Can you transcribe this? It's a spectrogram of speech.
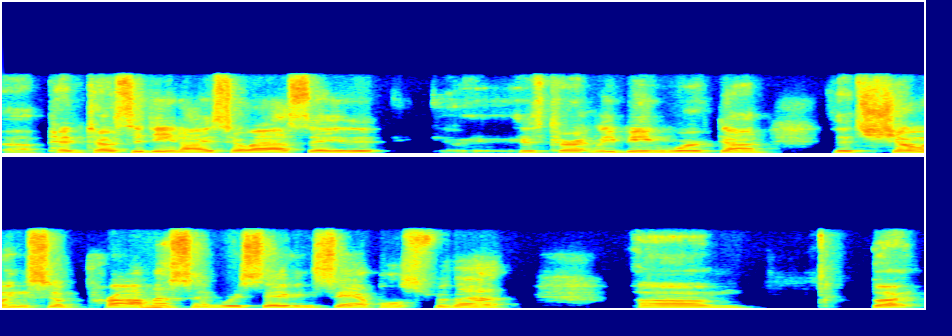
a pentosidine isoassay that is currently being worked on that's showing some promise and we're saving samples for that. Um, But,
